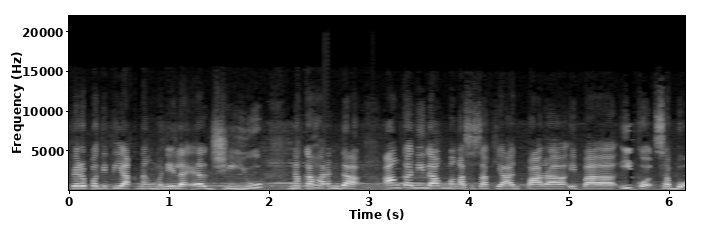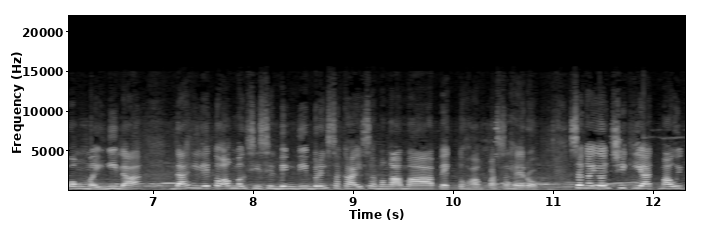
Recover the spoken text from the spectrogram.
Pero pagtitiyak ng Manila LGU, nakahanda ang kanilang mga sasakyan para ipaikot sa buong Maynila dahil ito ang magsisilbing libreng sakay sa mga maapektuhang pasahero. Sa ngayon, Chiki at Maui,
